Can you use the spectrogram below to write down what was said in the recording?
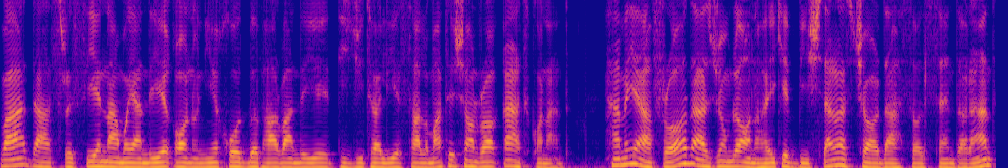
و دسترسی نماینده قانونی خود به پرونده دیجیتالی سلامتشان را قطع کنند. همه افراد از جمله آنهایی که بیشتر از 14 سال سن دارند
